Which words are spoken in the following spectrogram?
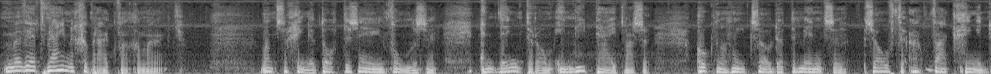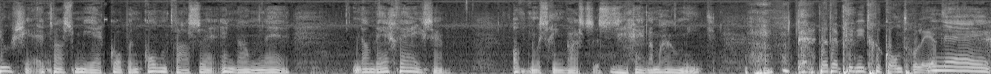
maar er werd weinig gebruik van gemaakt. Want ze gingen toch de zee in, vonden ze. En denk erom, in die tijd was het ook nog niet zo dat de mensen zo va- vaak gingen douchen. Het was meer kop en kont wassen en dan, eh, dan wegwijzen. Of misschien wasten ze zich helemaal niet. Dat heb je niet gecontroleerd? Nee,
